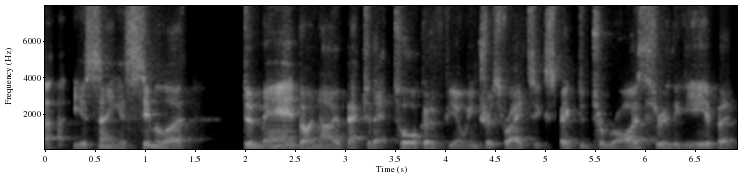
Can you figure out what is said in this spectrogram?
uh, you're seeing a similar demand. I know back to that talk of you know interest rates expected to rise through the year, but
